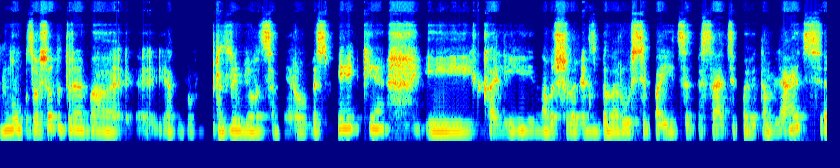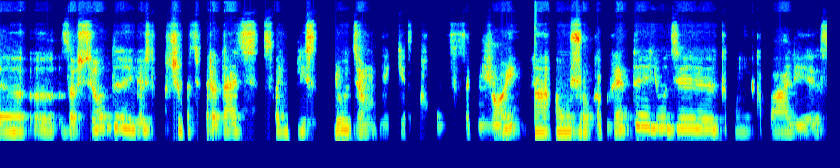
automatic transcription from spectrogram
ну заўсёды трэба як бы прытрымлівацца мераў бяспекі і калі нават чалавек з беларусі баіцца пісаць і паведамляць заўсёды ёсць магчымасць перадаць сваім блізкім людзям які знаходзяцца за мяжой а ўжо каб гэтыя людзі камунікавалі з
